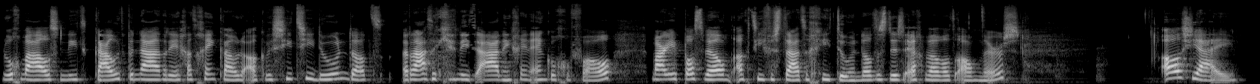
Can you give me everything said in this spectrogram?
Nogmaals, niet koud benaderen. Je gaat geen koude acquisitie doen. Dat raad ik je niet aan in geen enkel geval. Maar je past wel een actieve strategie toe. En dat is dus echt wel wat anders. Als jij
